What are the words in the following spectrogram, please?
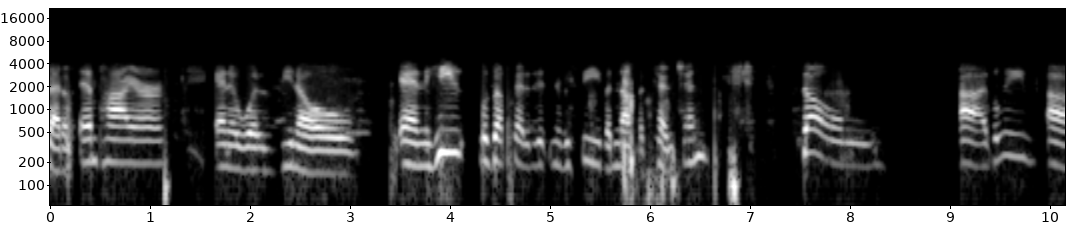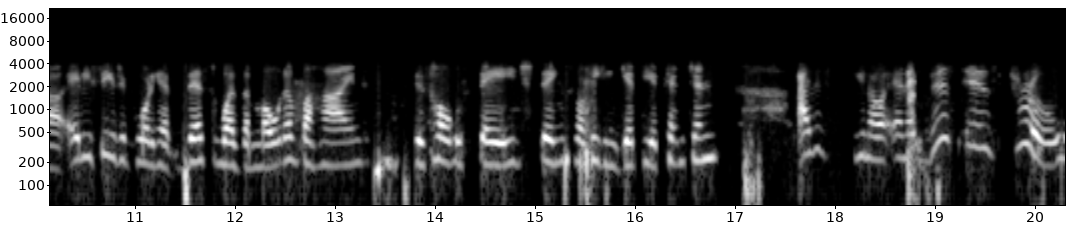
set of Empire, and it was, you know, and he was upset it didn't receive enough attention. So I believe uh, ABC is reporting that this was the motive behind this whole stage thing, so he can get the attention. I just, you know, and if this is true,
